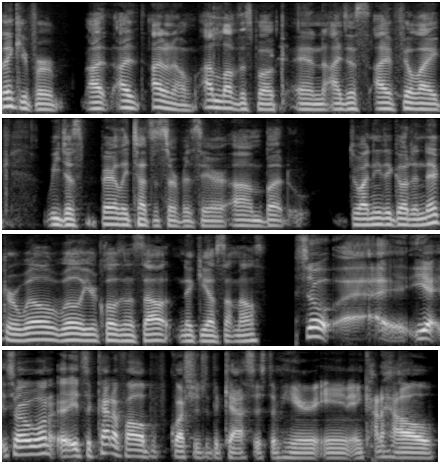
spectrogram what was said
thank you for I, I I don't know. I love this book, and I just I feel like we just barely touched the surface here. Um, but do I need to go to Nick or Wil? Wil, you're closing us out. Nick, you have something else? So uh, yeah, so I want it's a kind of follow up question to the caste system here, and and kind of how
